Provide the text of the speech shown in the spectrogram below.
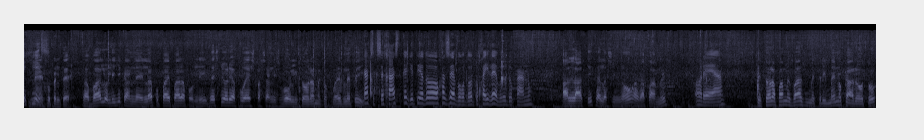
έχεις. Ναι, έχω πελτέ. Θα βάλω λίγη κανέλα που πάει πάρα πολύ. Δες τι ωραία που έσπασαν οι σβόλοι τώρα με το φουέ, βλέπεις; Κάτσε, ξεχάστηκα γιατί εδώ χαζεύω εδώ. Το χαϊδεύω, δεν το κάνω. Αλάτι, θαλασσινό, αγαπάμε. Ωραία. Και τώρα πάμε βάζουμε τριμμένο καρότο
